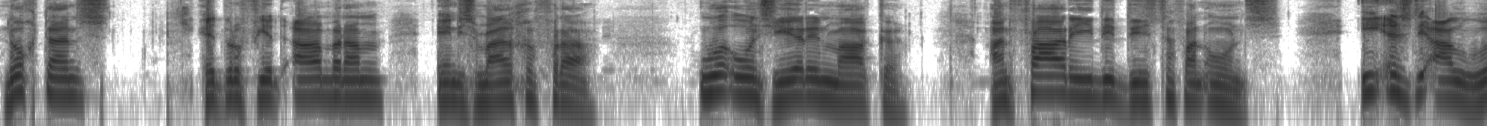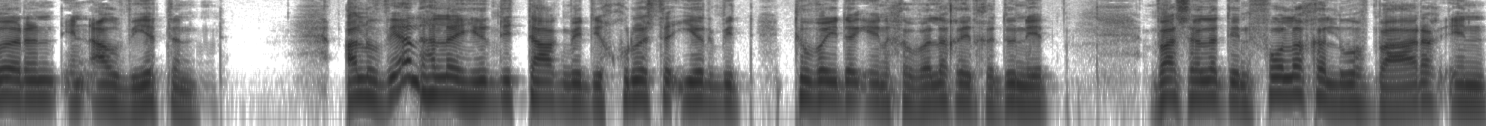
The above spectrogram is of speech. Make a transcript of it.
Nogtans het profeet Abraham en Ismail gevra: "O ons Heer en Maker, aanvaar hierdie dienste van ons. U is die alhorend en alwetend." Alhoewel hulle hierdie taak met die grootste eerbied, toewyding en gewilligheid gedoen het, was hulle ten volle geloofbarig en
